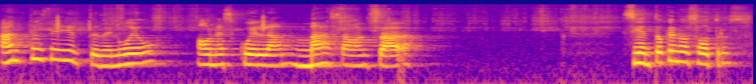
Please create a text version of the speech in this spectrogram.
antes de irte de nuevo a una escuela más avanzada. Siento que nosotros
